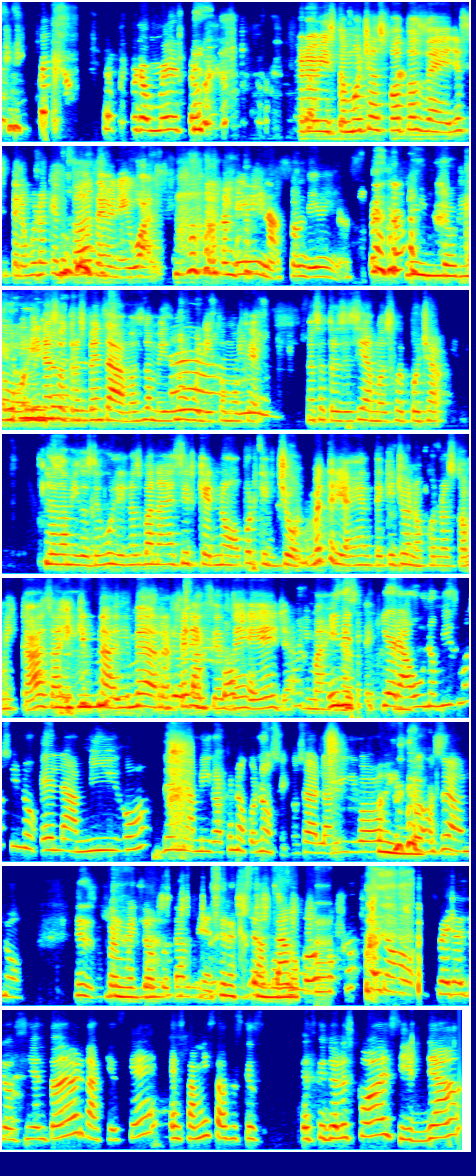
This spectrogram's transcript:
pero te prometo. Pero he visto muchas fotos de ellas y te lo juro que todas se ven igual. Son divinas, son divinas. No, y nosotros pensábamos lo mismo, Juli, como que nosotros decíamos, fue pucha, los amigos de Juli nos van a decir que no, porque yo no metería gente que yo no conozco a mi casa y que nadie me da referencias de ella. Imagínate. Y ni siquiera uno mismo, sino el amigo de mi amiga que no conoce. O sea, el amigo, o sea, no. fue muy loco también. ¿Será que estamos tampoco, pero, pero yo siento de verdad que es que esta amistad, es que, es que yo les puedo decir ya,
